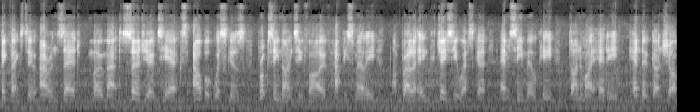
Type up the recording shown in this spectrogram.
big thanks to Aaron Z, Momat, Sergio TX, Albert Whiskers, Brooksy925, Happy Smelly, Umbrella Inc., JC Wesker, MC Milky, Dynamite Heady, Kendo Gunshop,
